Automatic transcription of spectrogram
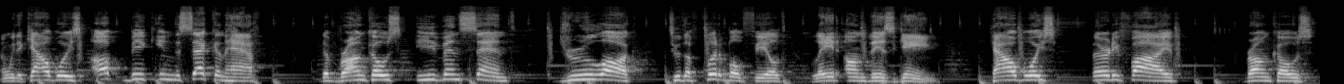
And with the Cowboys up big in the second half, the Broncos even sent Drew Lock to the football field late on this game. Cowboys 35, Broncos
